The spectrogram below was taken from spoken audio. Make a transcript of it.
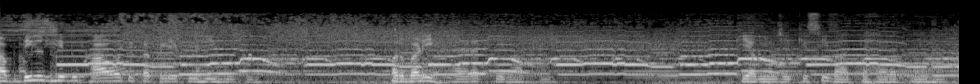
अब दिल भी दुखाओ तो तकलीफ़ नहीं होती। और बड़ी हैरत की बात है कि अब मुझे किसी बात पर हैरत नहीं होती।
